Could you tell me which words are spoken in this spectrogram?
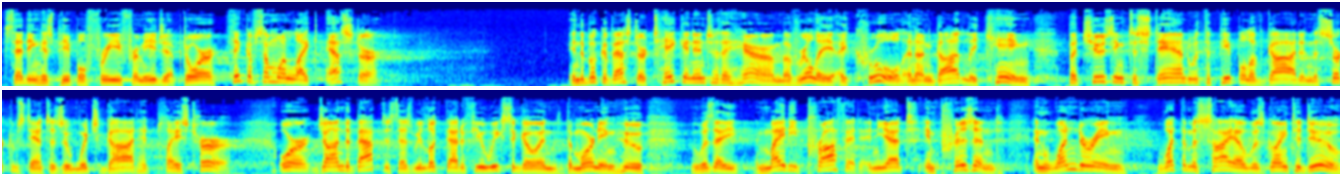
setting his people free from Egypt. Or think of someone like Esther. In the book of Esther, taken into the harem of really a cruel and ungodly king, but choosing to stand with the people of God in the circumstances in which God had placed her. Or John the Baptist, as we looked at a few weeks ago in the morning, who who was a mighty prophet and yet imprisoned and wondering what the Messiah was going to do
